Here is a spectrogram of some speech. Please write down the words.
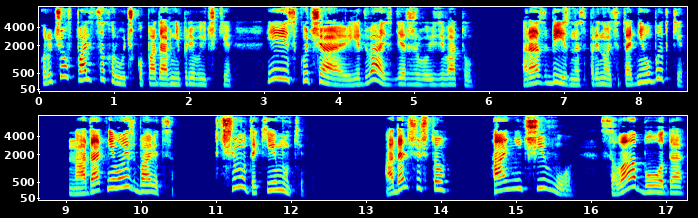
Кручу в пальцах ручку по давней привычке и скучаю, едва сдерживаю зевоту. Раз бизнес приносит одни убытки, надо от него избавиться. К чему такие муки? А дальше что? А ничего. Свобода,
